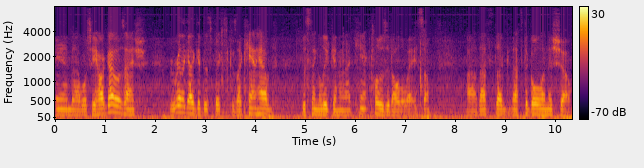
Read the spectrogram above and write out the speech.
and uh, we'll see how it goes. I we really got to get this fixed because I can't have this thing leaking and I can't close it all the way. So uh, that's the that's the goal in this show.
